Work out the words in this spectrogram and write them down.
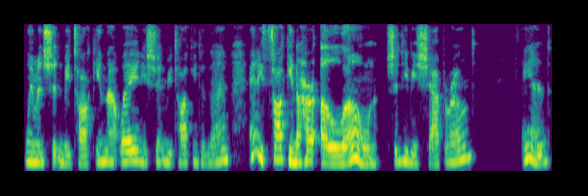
women shouldn't be talking that way and he shouldn't be talking to them? And he's talking to her alone. Shouldn't he be chaperoned? And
